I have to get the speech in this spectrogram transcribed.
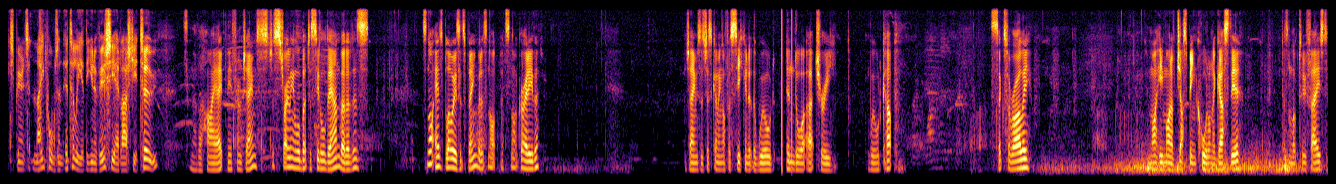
experience at Naples in Italy at the Universiade last year too. It's another high eight there from James. Just struggling a little bit to settle down, but it is. It's not as blowy as it's been, but it's not. It's not great either. James is just coming off a second at the World Indoor Archery World Cup. Six for Ryley. He might have just been caught on a gust there. Doesn't look too phased.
